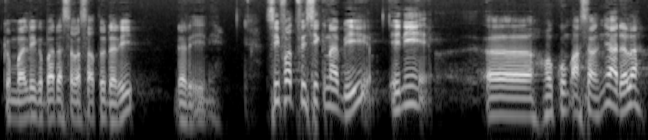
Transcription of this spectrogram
Kembali kepada salah satu dari dari ini. Sifat fisik Nabi ini uh, hukum asalnya adalah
